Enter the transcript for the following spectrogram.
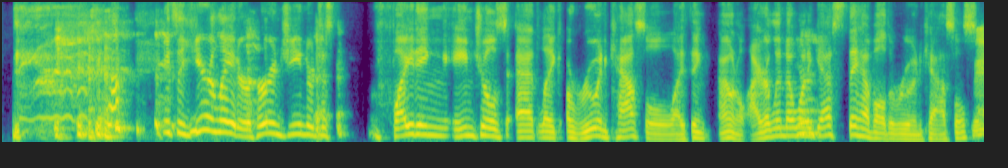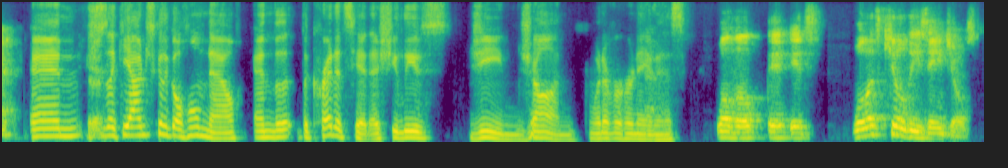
it's a year later. Her and Jeanne are just fighting angels at like a ruined castle. I think I don't know Ireland. I want to Yeah. guess they have all the ruined castles. Yeah. And Sure. she's like, "Yeah, I'm just gonna go home now." And the the credits hit as she leaves Jeanne, John, whatever her name is. Well, the, it, it's well, let's kill these angels,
